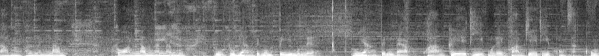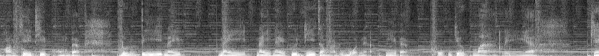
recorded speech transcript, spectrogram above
ลำเพลินลำกรลำนั้นลำโหทุกอย่างเป็นดนตรีหมดเลย ทุกอย่างเป็นแบบความครีเอทีฟหมดเลยความครีเอทีฟของสังคมความครีเอทีฟของแบบดนตรีในในในในพื้นที่จังหวัดอุบลเนี่ยมีแบบโหเยอะมากอะไรอย่างเงี้ยแค่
